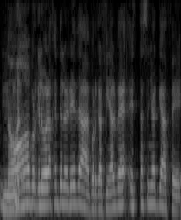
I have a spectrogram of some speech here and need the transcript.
No, porque luego la gente lo hereda, porque al final ve esta señora que hace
